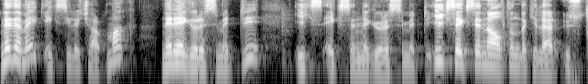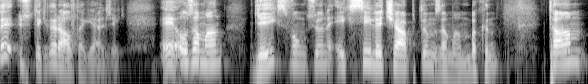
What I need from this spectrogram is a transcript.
Ne demek eksiyle çarpmak? Nereye göre simetri? X eksenine göre simetri. X eksenin altındakiler üste, üsttekiler alta gelecek. E o zaman gx fonksiyonu eksiyle çarptığım zaman bakın tam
